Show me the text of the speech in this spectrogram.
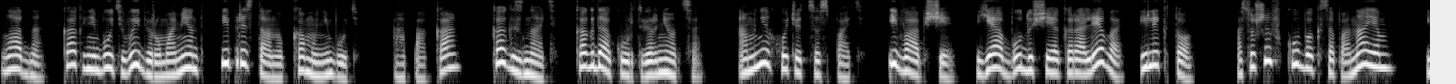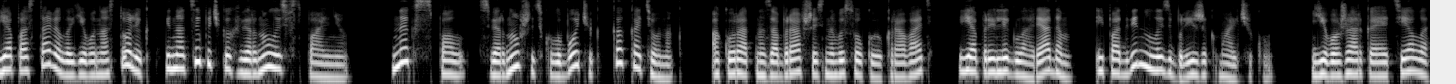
Ладно, как-нибудь выберу момент и пристану к кому-нибудь. А пока, как знать, когда Курт вернется? А мне хочется спать. И вообще, я будущая королева или кто? Осушив кубок с апанаем, я поставила его на столик и на цыпочках вернулась в спальню. Некс спал, свернувшись клубочек, как котенок. Аккуратно забравшись на высокую кровать, я прилегла рядом и подвинулась ближе к мальчику. Его жаркое тело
